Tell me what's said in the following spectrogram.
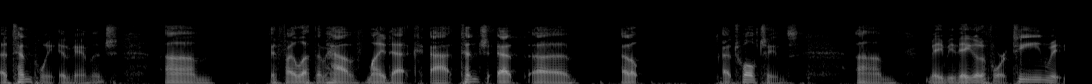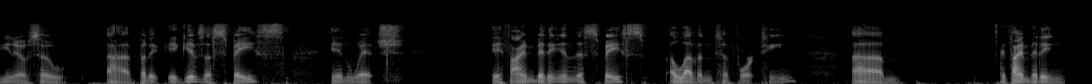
a, 10 point advantage. Um, if I let them have my deck at 10 at uh, at, at 12 chains. Um, maybe they go to 14, you know, so, uh, but it, it gives a space in which if I'm bidding in this space 11 to 14, um, if I'm bidding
